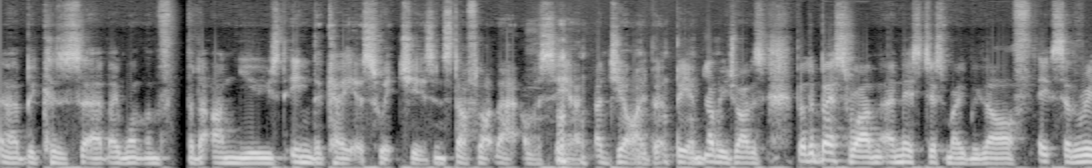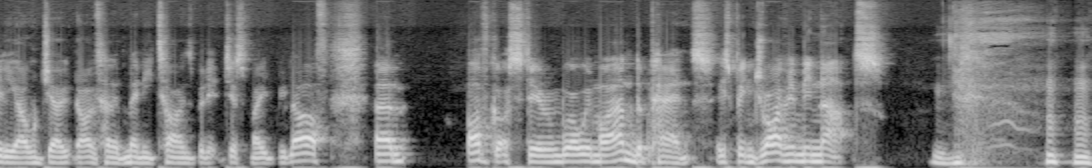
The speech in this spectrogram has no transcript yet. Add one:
uh, because uh, they want them for the unused indicator switches and stuff like that. Obviously, a, a jibe at BMW drivers. But the best one, and this just made me laugh. It's a really old joke that I've heard many times, but it just made me laugh. Um, I've got a steering wheel in my underpants. It's been driving me nuts. oh,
